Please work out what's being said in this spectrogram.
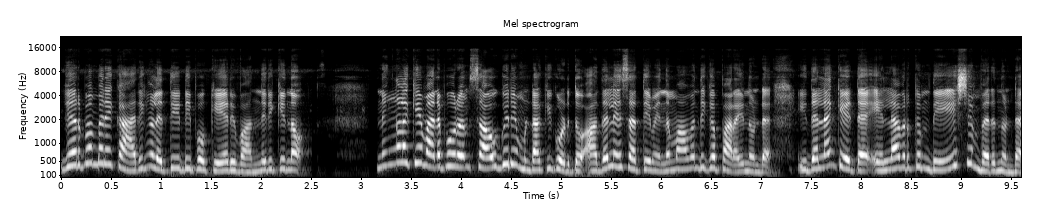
ഗർഭം വരെ കാര്യങ്ങൾ എത്തിയിട്ട് ഇപ്പോൾ കയറി വന്നിരിക്കുന്നു. നിങ്ങളൊക്കെ മനഃപൂർവം സൗകര്യമുണ്ടാക്കി കൊടുത്തു. അതല്ലേ സത്യമെന്നും അവന്തിക പറയുന്നുണ്ട്. ഇതെല്ലാം കേട്ട് എല്ലാവർക്കും ദേഷ്യം വരുന്നുണ്ട്.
